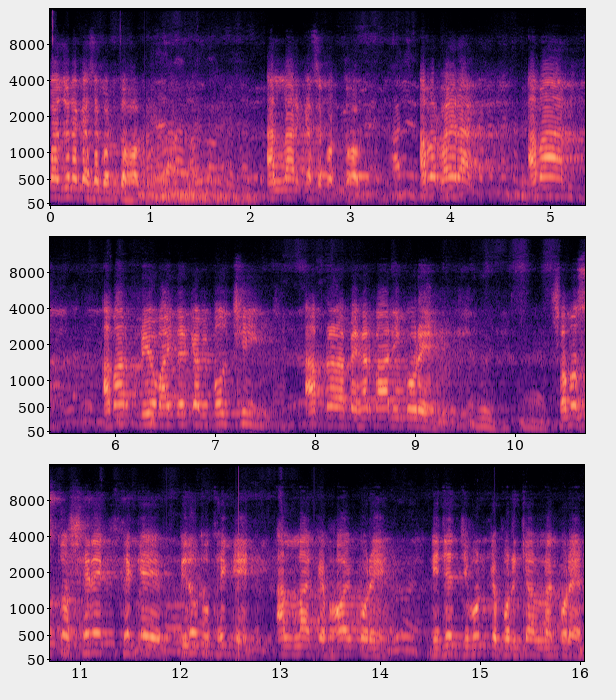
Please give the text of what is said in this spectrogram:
কজনের কাছে করতে হবে? আল্লাহর কাছে করতে হবে। আমার ভাইরা আমার আমার প্রিয় ভাইদেরকে আমি বলছি আপনারা মেহরবানি করে সমস্ত সেরেক থেকে বিরত থেকে আল্লাহকে ভয় করে নিজের জীবনকে পরিচালনা করেন।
